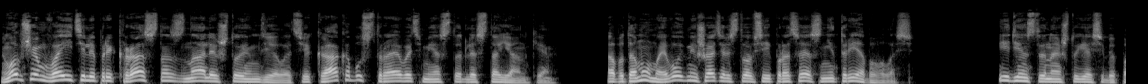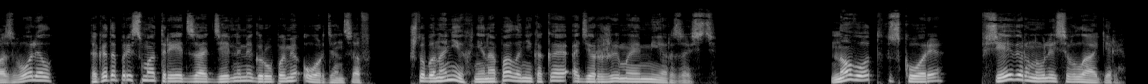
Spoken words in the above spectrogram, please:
В общем, воители прекрасно знали, что им делать и как обустраивать место для стоянки. А потому моего вмешательства в сей процесс не требовалось. Единственное, что я себе позволил, так это присмотреть за отдельными группами орденцев, чтобы на них не напала никакая одержимая мерзость. Но вот вскоре все вернулись в лагерь,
